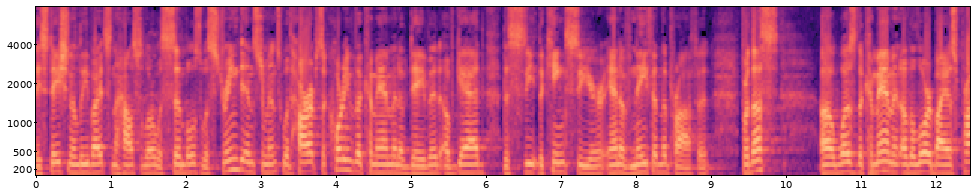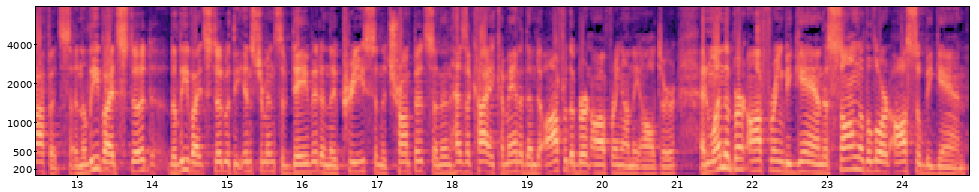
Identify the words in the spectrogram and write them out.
they stationed the Levites in the house of the Lord with cymbals, with stringed instruments, with harps, according to the commandment of David, of Gad, the, the king's seer, and of Nathan the prophet. For thus uh, was the commandment of the Lord by his prophets. And the Levites stood, the Levites stood with the instruments of David and the priests and the trumpets. And then Hezekiah commanded them to offer the burnt offering on the altar. And when the burnt offering began, the song of the Lord also began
